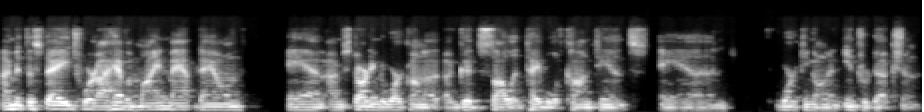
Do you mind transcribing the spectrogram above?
I'm at the stage where I have a mind map down and I'm starting to work on a, a good solid table of contents and working on an introduction.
